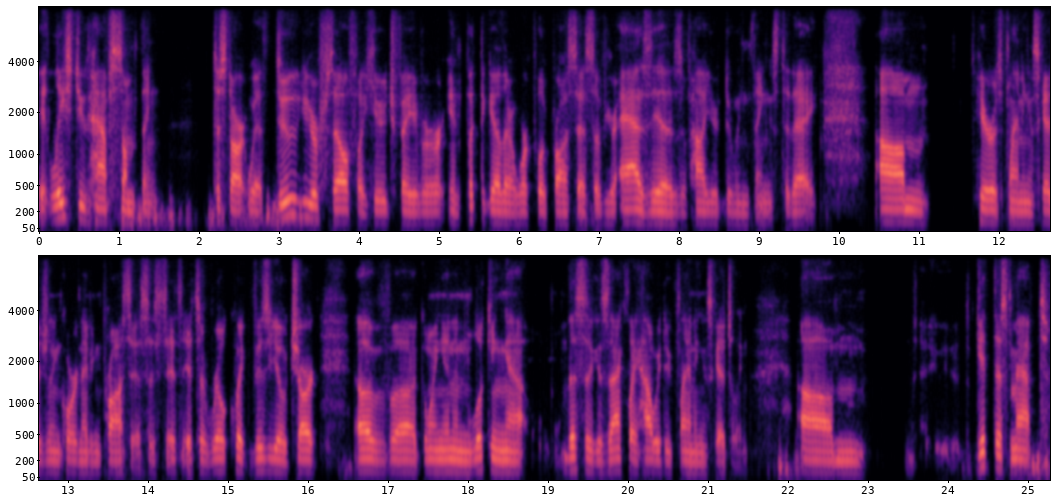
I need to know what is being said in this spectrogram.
At least you have something to start with. Do yourself a huge favor and put together a workflow process of your as is of how you're doing things today. Um, here is planning and scheduling coordinating process. It's, it's, it's a real quick Visio chart of uh, going in and looking at this is exactly how we do planning and scheduling. Um, get this mapped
